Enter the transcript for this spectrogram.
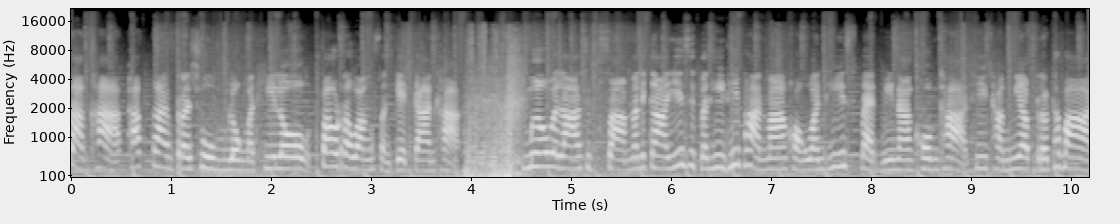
ศักดิ์ค่ะ พักการประชุมลงมาที่โล่งเฝ้าระวังสังเกตการค่ะ เมื่อเวลา 13นาฬิกา20นาทีที่ผ่านมาของวันที่28มีนาคมค่ะ ที่ทำเนียบรัฐบาล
